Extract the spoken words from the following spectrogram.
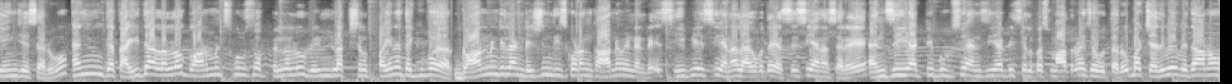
చేంజ్ చేశారు. అండ్ గత ఐదేళ్ళలో గవర్నమెంట్ స్కూల్స్లో పిల్లలు రెండు లక్షల పైన చిక్కిపోయారు గవర్నమెంట్ ఇలాంటి డెసిషన్ తీసుకోవడం కారణం ఏంటంటే సిబిఎస్ఈ అయినా లేకపోతే ఎస్ఎస్సి అయినా సరే ఎన్సీఆర్టీ బుక్స్ ఎన్సీఆర్టీ సిలబస్ మాత్రమే చదువుతారు. బట్ చదివే విధానం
